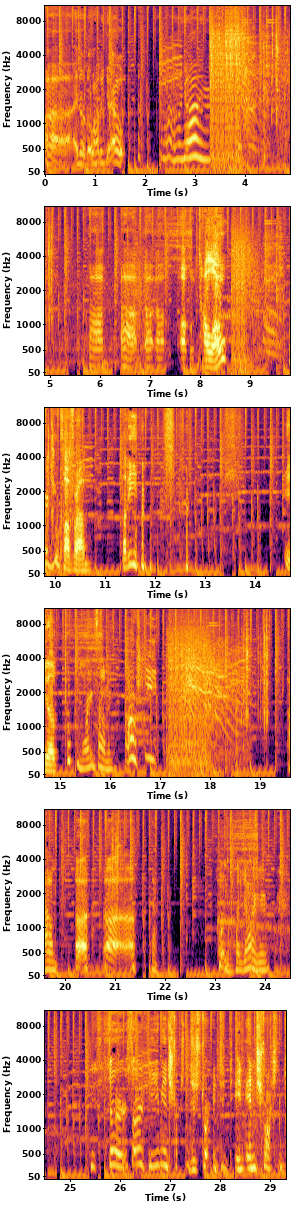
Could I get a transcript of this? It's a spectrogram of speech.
Uh, I don't know how to get out. How do I get out of here? Um, uh, uh, uh, uh, hello? Where'd you come from, buddy? He'll poop right in front of me. Oh, shit. Um, uh, uh, oh no, I got here. Sir, sir, can you give me instructions, instru in, instructions,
